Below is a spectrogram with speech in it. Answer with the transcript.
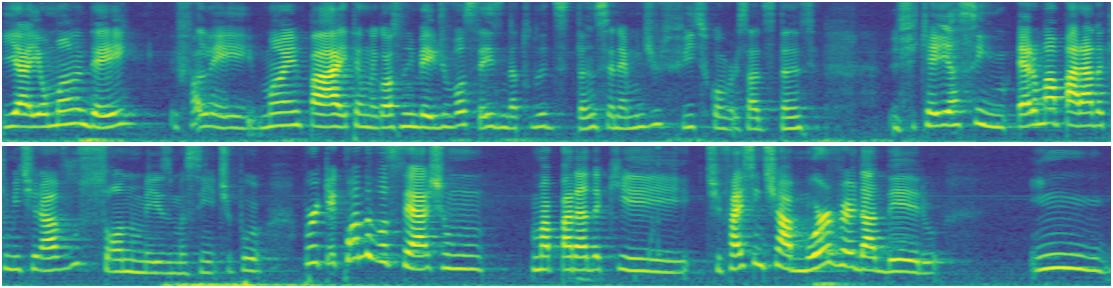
e aí eu mandei e falei, mãe, pai, tem um negócio no e-mail de vocês, ainda tudo à distância, né? É muito difícil conversar à distância. E fiquei assim, era uma parada que me tirava o sono mesmo, assim, tipo, porque quando você acha um- uma parada que te faz sentir amor verdadeiro em,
